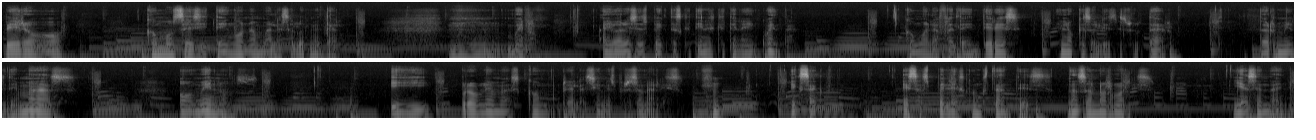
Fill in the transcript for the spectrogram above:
Pero, ¿cómo sé si tengo una mala salud mental? Mm, bueno, hay varios aspectos que tienes que tener en cuenta, como la falta de interés en lo que sueles disfrutar, dormir de más o menos y problemas con relaciones personales. Exacto, esas peleas constantes no son normales y hacen daño.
